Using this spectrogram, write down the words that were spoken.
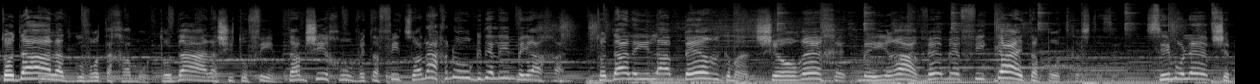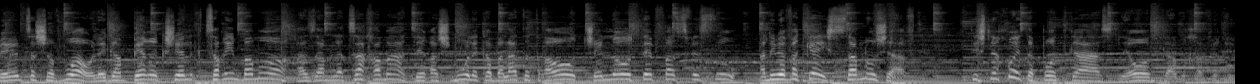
תודה על התגובות החמות, תודה על השיתופים. תמשיכו ותפיצו, אנחנו גדלים ביחד. תודה להילה ברגמן, שעורכת, מאירה ומפיקה את הפודקאסט הזה. שימו לב שבאמצע שבוע עולה גם פרק של קצרים במוח, אז המלצה חמה, תירשמו לקבלת התראות שלא תפספסו. אני מבקש, סמנו שאהבתם. תשלחו את הפודקאסט לעוד כמה חברים.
